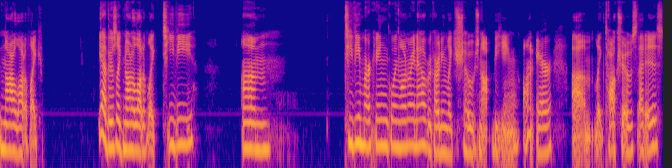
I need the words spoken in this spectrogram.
not a lot of like, yeah, there's like not a lot of like TV, um, TV marketing going on right now regarding like shows not being on air, um, like talk shows, that is.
